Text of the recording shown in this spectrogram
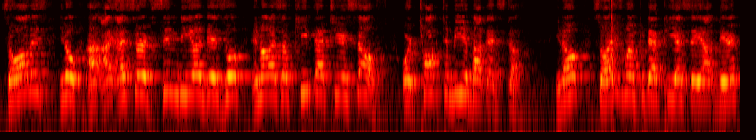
So all this, you know, I, I serve Simbi Andezo and all that stuff. Keep that to yourself or talk to me about that stuff. You know, so I just want to put that PSA out there,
